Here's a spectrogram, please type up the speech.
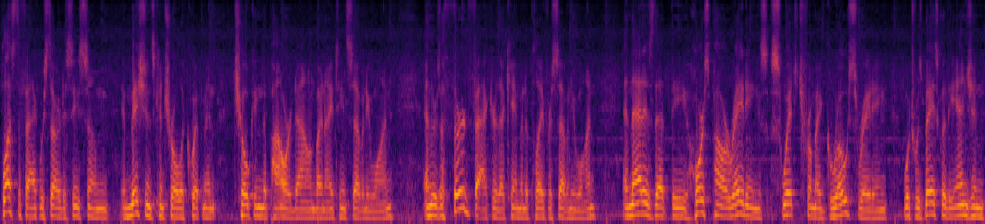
Plus the fact we started to see some emissions control equipment choking the power down by 1971. And there's a third factor that came into play for 71, and that is that the horsepower ratings switched from a gross rating, which was basically the engine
